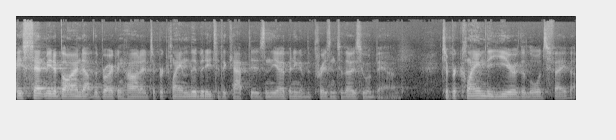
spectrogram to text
He sent me to bind up the brokenhearted, to proclaim liberty to the captives and the opening of the prison to those who are bound, to proclaim the year of the Lord's favor.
